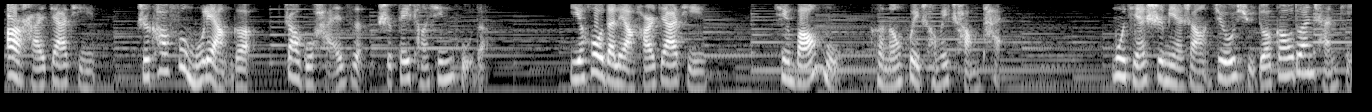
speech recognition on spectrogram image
二孩家庭只靠父母两个。照顾孩子是非常辛苦的，以后的两孩家庭，请保姆可能会成为常态。目前市面上就有许多高端产品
